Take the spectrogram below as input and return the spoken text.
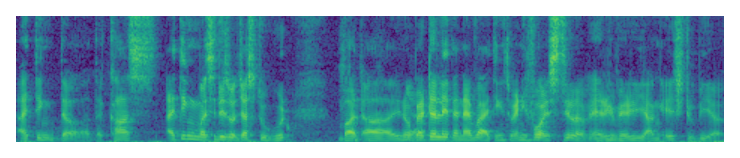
I think the, the cars, I think Mercedes were just too good. But, uh, you know, Yeah. better late than never. I think 24 is still a very, very young age to be a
